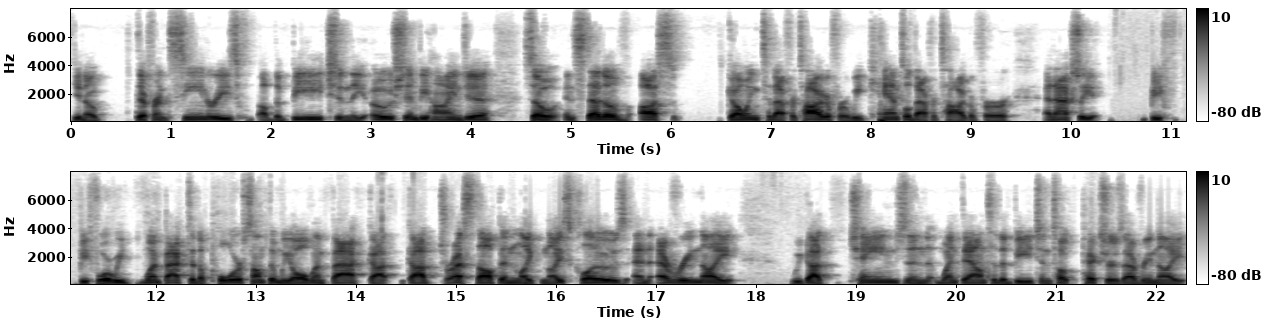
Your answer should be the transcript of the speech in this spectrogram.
you know different sceneries of the beach and the ocean behind you so instead of us going to that photographer we canceled that photographer and actually bef- before we went back to the pool or something, we all went back, got got dressed up in like nice clothes, and every night we got changed and went down to the beach and took pictures every night.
